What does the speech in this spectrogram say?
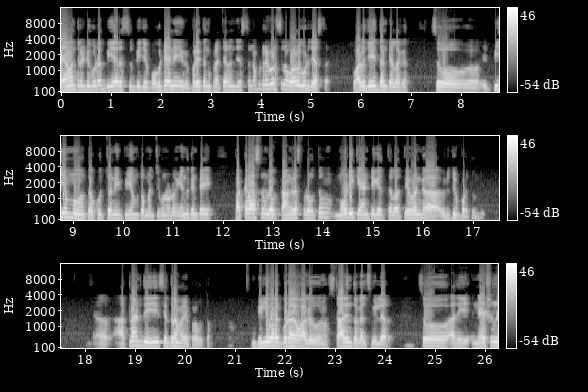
రేవంత్ రెడ్డి కూడా బీఆర్ఎస్ బీజేపీ ఒకటే అని విపరీతంగా ప్రచారం చేస్తున్నప్పుడు రివర్స్లో వాళ్ళు కూడా చేస్తారు. వాళ్ళు చేయొద్దంటే ఎలాగా? సో పిఎంతో కూర్చొని పిఎంతో మంచిగా ఉండడం ఎందుకంటే పక్క రాష్ట్రంలో కాంగ్రెస్ ప్రభుత్వం మోడీకి యాంటీగా చాలా తీవ్రంగా విరుచుకుపడుతుంది. అట్లాంటిది సిద్ధరామయ్య ప్రభుత్వం. ఢిల్లీ వరకు కూడా వాళ్ళు స్టాలిన్తో కలిసి వెళ్ళారు. సో అది నేషనల్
